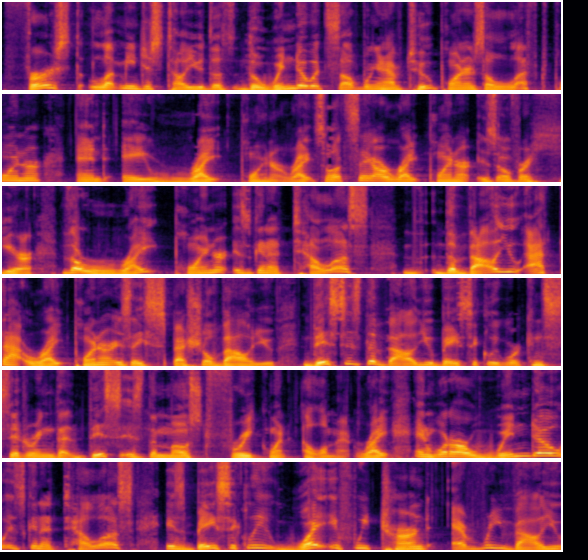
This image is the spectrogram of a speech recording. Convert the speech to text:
First, let me just tell you the, the window itself, we're gonna have two pointers, a left pointer and a right pointer, right? So let's say our right pointer is over here. The right pointer is gonna tell us th the value at that right pointer is a special value. This is the value basically we're considering that this is the most frequent element, right? And what our window is gonna tell us is basically what if we turned every value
